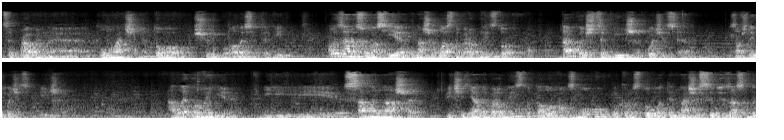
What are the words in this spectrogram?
це правильне тлумачення того, що відбувалося тоді. Але зараз у нас є наше власне виробництво. Так, хочеться більше, хочеться, завжди хочеться більше. Але воно є. І саме наше вітчизняне виробництво дало нам змогу використовувати наші сили і засоби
